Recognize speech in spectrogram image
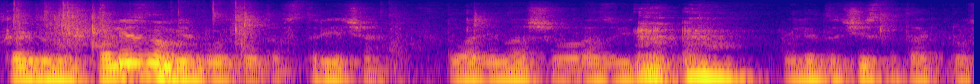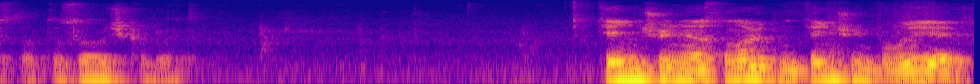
Как думаешь, полезна мне будет эта встреча в плане нашего развития? Или это чисто так просто тусовочка будет? Тебя ничего не остановит, на тебя ничего не повлияет.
